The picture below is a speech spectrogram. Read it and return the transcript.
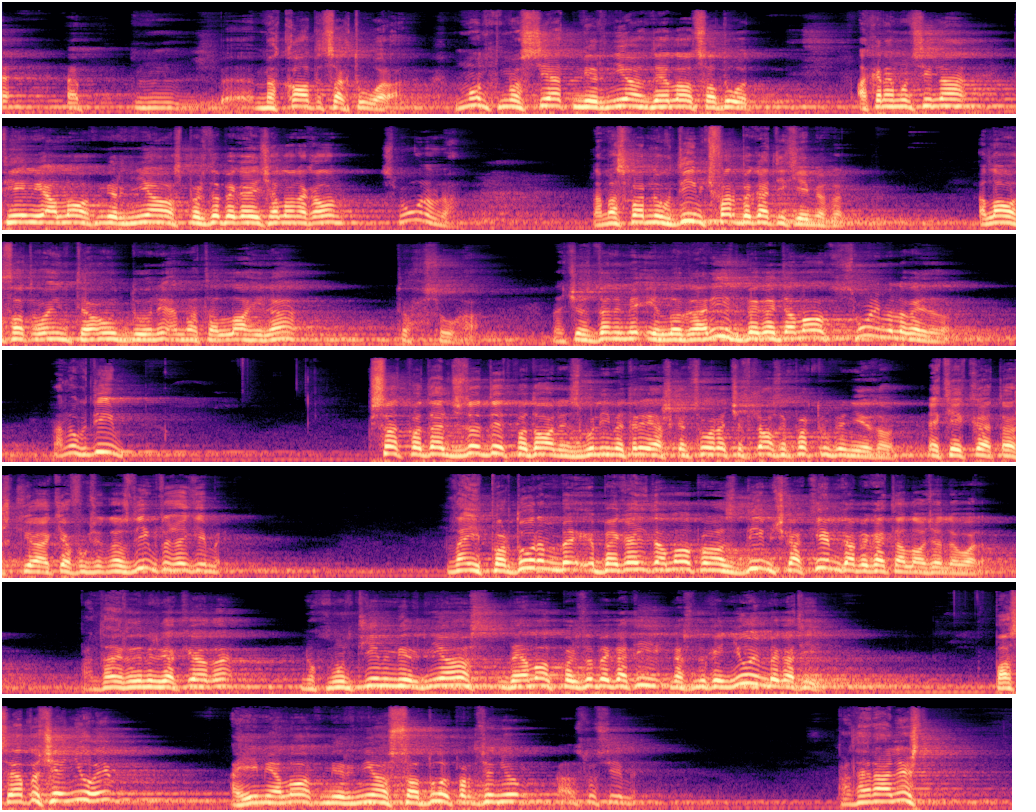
mëkate të caktuara. Mund të mos jetë mirënjohës ndaj Allahut sa duhet. A kena mundësi na t'i jemi Allahut mirënjohës për çdo begati që Allahu na ka dhonë? S'munëm na. Na as që nuk dim çfarë begati kemi apo. Allahu thot wa in ta'uddu ni'mat Allahi la tuhsuha. Në qoftë se doni me i llogarit begatitë e Allahut s'muni me i llogarit ato. Na nuk dim. Sot po dal çdo ditë po dalin zbulime të reja shkencore që flasin për trupin e njeriut. E ke këtë, është kjo, e kjo funksionon. Na s'dim këto që kemi. Na i përdorim begatitë e Allahut, por as dim çka kem nga begatitë e Allahut xhelle ve ala. Prandaj rrjedhimisht nga kjo edhe nuk mund të jemi mirënjohës ndaj Allahut për çdo begati, ngase nuk e njohim begatin. Pastaj ato që e njohim, a jemi Allahut mirënjohës sa duhet për ato që i njohim, as aty s'jemi. Prandaj realisht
